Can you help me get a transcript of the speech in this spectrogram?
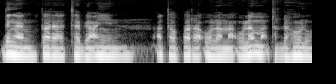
dengan para tabi'in atau para ulama-ulama terdahulu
